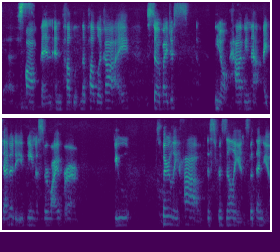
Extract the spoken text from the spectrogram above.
yes. often in public in the public eye. So by just, you know, having that identity, being a survivor, you clearly have this resilience within you.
